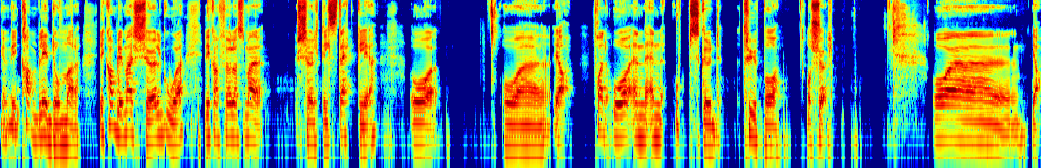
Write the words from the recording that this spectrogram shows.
vi kan bli dummere. Vi kan bli mer sjølgode. Vi kan føle oss mer sjøltilstrekkelige. Og, og ja, få en, en, en oppskrudd tro på oss sjøl. Og eh, ja.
